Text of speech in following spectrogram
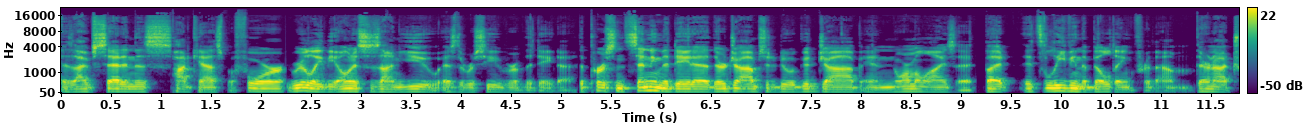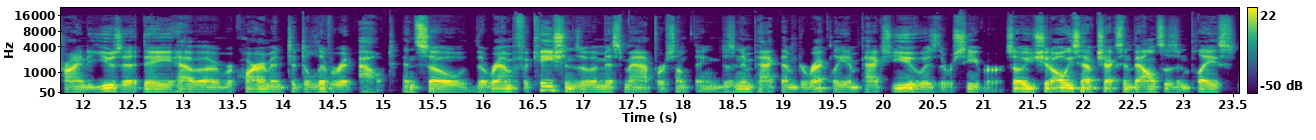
as I've said in this podcast before, really the onus is on you as the receiver of the data. The person sending the data, their job is to do a good job and normalize it, but it's leaving the building for them. They're not trying to use it. They have a requirement to deliver it out. And so the ramifications of a mismap or something doesn't impact them directly, impacts you as the receiver. So you should always have checks and balances in place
